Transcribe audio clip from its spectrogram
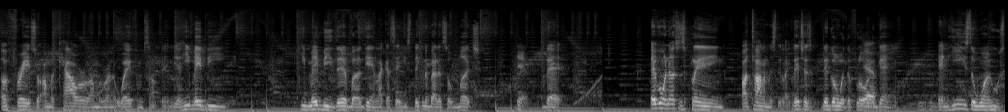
afraid, so I'm a coward or I'm gonna run away from something. Yeah, he may be he may be there, but again, like I said, he's thinking about it so much Yeah, that everyone else is playing autonomously. Like they're just they're going with the flow Yeah. of the game, Mhm. and he's the one who's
